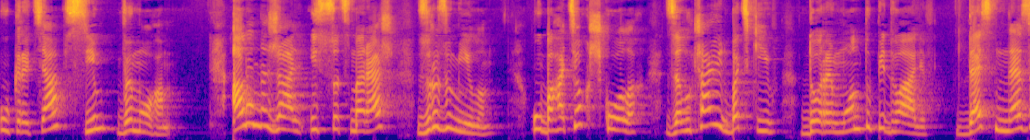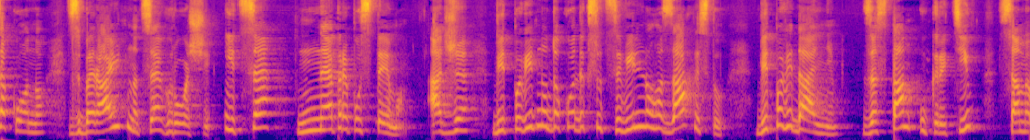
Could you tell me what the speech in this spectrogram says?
укриття всім вимогам. Але, на жаль, із соцмереж зрозуміло, у багатьох школах залучають батьків до ремонту підвалів, десь незаконно збирають на це гроші. І це неприпустимо. Адже відповідно до Кодексу цивільного захисту відповідальні за стан укриттів саме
